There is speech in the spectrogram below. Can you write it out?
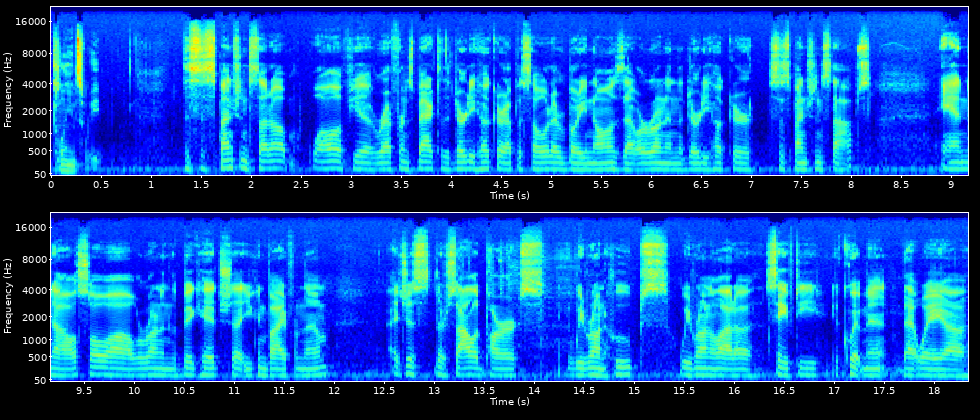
Clean Sweep. The suspension setup, well, if you reference back to the Dirty Hooker episode, everybody knows that we're running the Dirty Hooker suspension stops. And uh, also, uh, we're running the big hitch that you can buy from them. It's just, they're solid parts. We run hoops. We run a lot of safety equipment. That way, uh,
